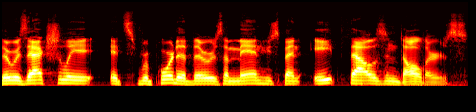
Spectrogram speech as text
there was actually, it's reported there was a man who spent $8,000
